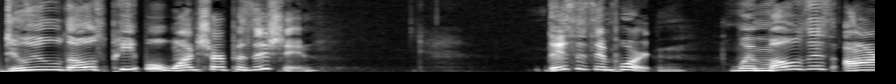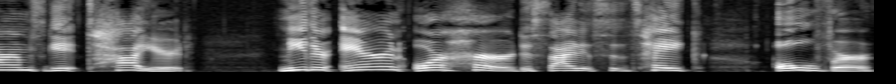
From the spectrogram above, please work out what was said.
do those people want your position? This is important when Moses' arms get tired, neither Aaron or Hur decided to take over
